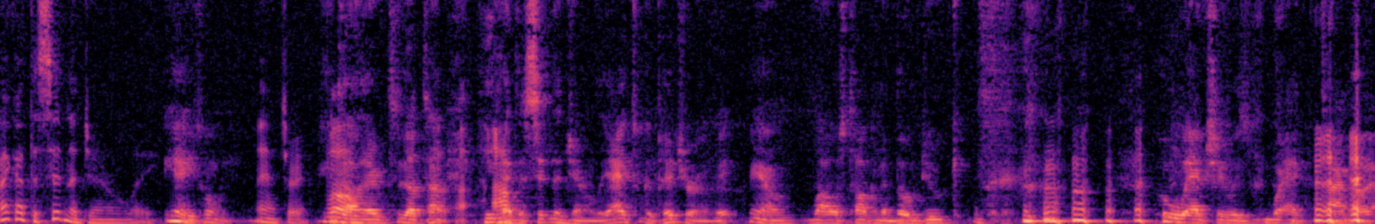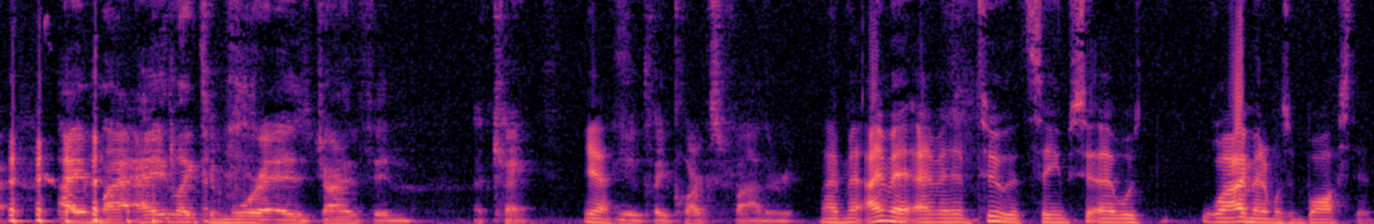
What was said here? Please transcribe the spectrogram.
I got to sit in the General Lee. Yeah, he told me. Yeah, that's right. He, Well, every time. uh, he uh, had to sit in the General Lee. I took a picture of it, you know, while I was talking to Bo Duke, who actually was at the time. I, I, my, I liked him more as Jonathan uh, Kent. yes, He played Clark's father. I met I met I met him too. At the same uh, was well, I met him was in Boston,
